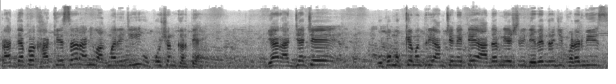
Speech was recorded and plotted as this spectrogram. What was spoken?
प्राध्यापक हाके सर आणि वाघमारेजी उपोषण करते आहे. या राज्याचे उपमुख्यमंत्री आमचे नेते आदरणीय श्री देवेंद्रजी फडणवीस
